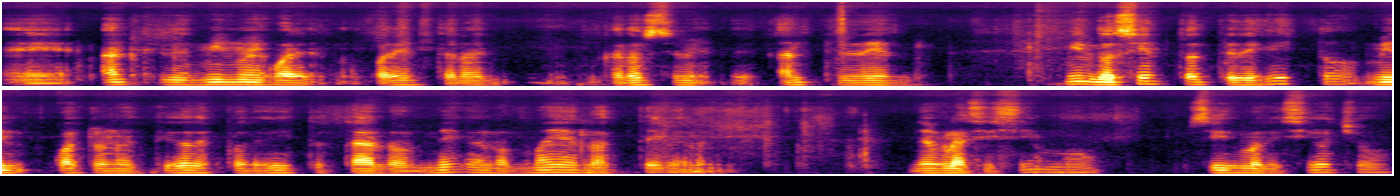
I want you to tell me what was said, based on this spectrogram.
eh, antes de 1940, 14, antes del 1200 antes de Cristo, 1492 después de Cristo, estaban los megas, los mayas, los aztecas, el neoclasicismo, siglo XVIII,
